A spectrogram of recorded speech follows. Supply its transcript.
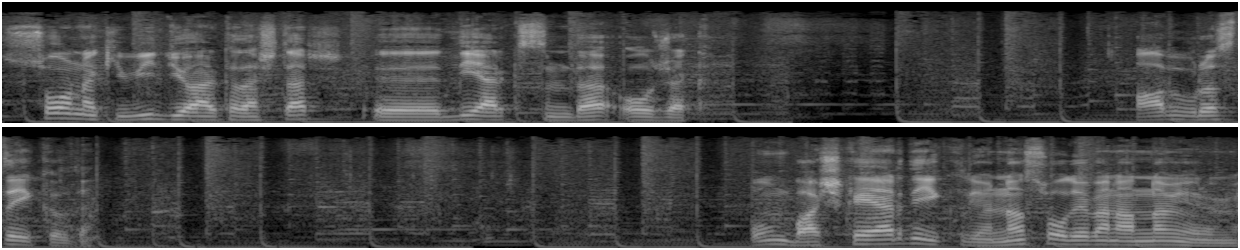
sonraki video arkadaşlar e, diğer kısımda olacak. Abi burası da yıkıldı. Oğlum başka yerde yıkılıyor. Nasıl oluyor ben anlamıyorum.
